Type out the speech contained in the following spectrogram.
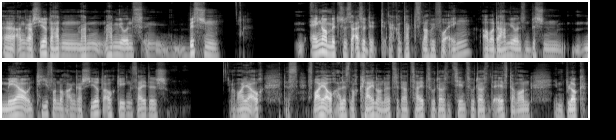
äh, engagiert. Da hatten, hatten, haben wir uns ein bisschen enger mit zusammen, also der, der, Kontakt ist nach wie vor eng, aber da haben wir uns ein bisschen mehr und tiefer noch engagiert, auch gegenseitig. War ja auch, das, es war ja auch alles noch kleiner, ne, zu der Zeit 2010, 2011, da waren im Blog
